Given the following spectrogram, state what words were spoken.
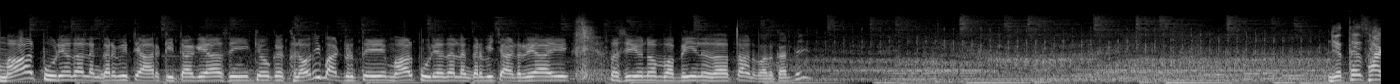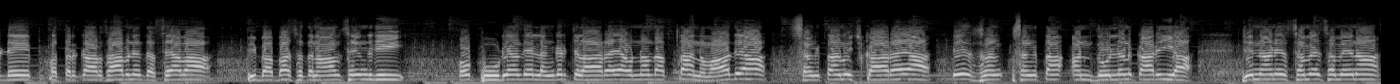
ਮਾਲ ਪੂੜਿਆਂ ਦਾ ਲੰਗਰ ਵੀ ਤਿਆਰ ਕੀਤਾ ਗਿਆ ਸੀ, ਕਿਉਂਕਿ ਖਲੌਰੀ ਬਾਰਡਰ ਤੇ ਮਾਲ ਪੂੜਿਆਂ ਦਾ ਲੰਗਰ ਵੀ ਚੱਲ ਰਿਹਾ ਏ ਅਸੀਂ ਉਹਨਾਂ ਬਾਬੇ ਜੀ ਦਾ ਧੰਨਵਾਦ ਕਰਦੇ ਜਿੱਥੇ ਸਾਡੇ ਪੱਤਰਕਾਰ ਸਾਹਿਬ ਨੇ ਦੱਸਿਆ ਵਾ ਵੀ ਬਾਬਾ ਸਤਨਾਮ ਸਿੰਘ ਜੀ, ਉਹ ਪੂੜਿਆਂ ਦੇ ਲੰਗਰ ਚਲਾ ਰਹੇ ਆ, ਉਹਨਾਂ ਦਾ ਧੰਨਵਾਦ ਆ, ਸੰਗਤਾਂ ਨੂੰ ਛਕਾ ਰਹੇ ਆ, ਇਹ ਸੰਗਤਾਂ ਅੰਦੋਲਨਕਾਰੀ ਆ, ਜਿਨ੍ਹਾਂ ਨੇ ਸਮੇਂ-ਸਮੇਂ ਨਾਲ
